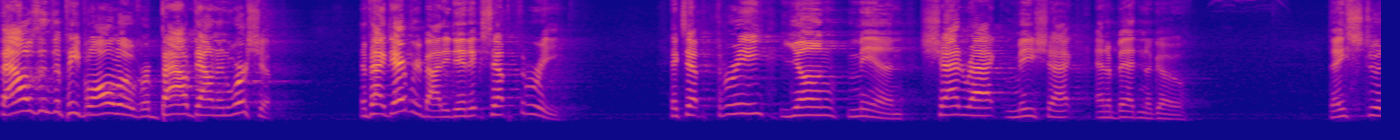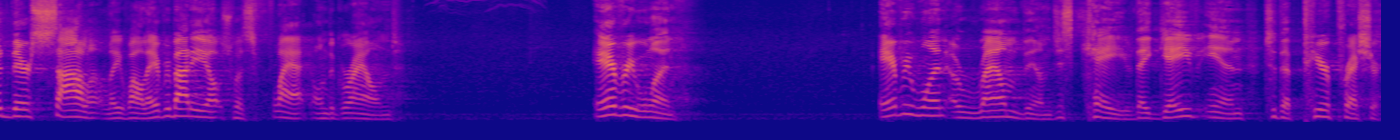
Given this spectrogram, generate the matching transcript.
Thousands of people all over bowed down and worshiped. In fact, everybody did except three. Except three young men Shadrach, Meshach, and Abednego. They stood there silently while everybody else was flat on the ground. Everyone Everyone around them just caved. They gave in to the peer pressure.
